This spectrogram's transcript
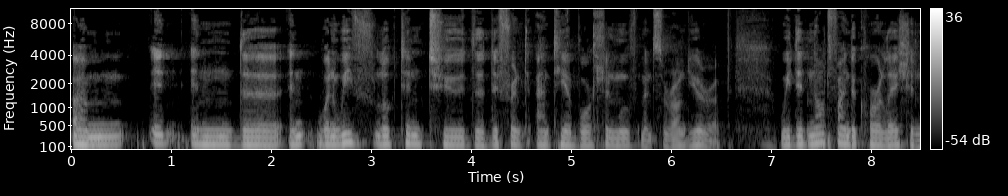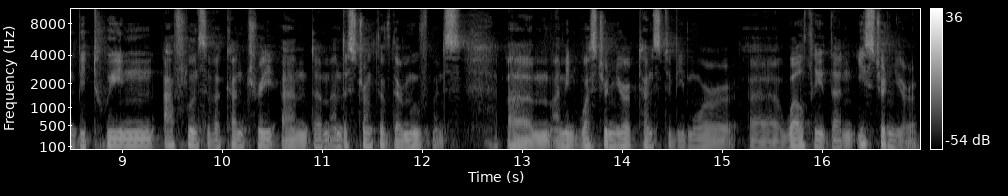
Um, in, in the in, when we've looked into the different anti-abortion movements around Europe, we did not find a correlation between affluence of a country and, um, and the strength of their movements. Um, I mean, Western Europe tends to be more uh, wealthy than Eastern Europe,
